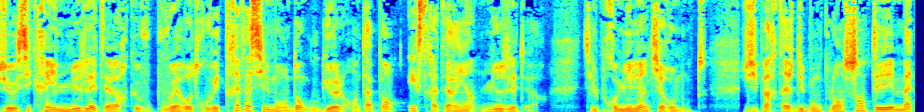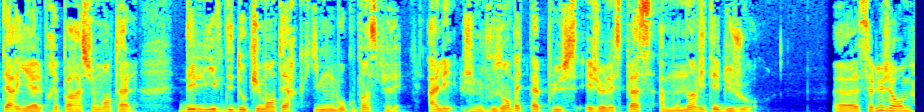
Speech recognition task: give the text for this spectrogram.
j'ai aussi créé une newsletter que vous pouvez retrouver très facilement dans Google en tapant extraterrien newsletter. C'est le premier lien qui remonte. J'y partage des bons plans santé, matériel, préparation mentale, des livres, des documentaires qui m'ont beaucoup inspiré. Allez, je ne vous embête pas plus et je laisse place à mon invité du jour. Euh, salut Jérôme.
